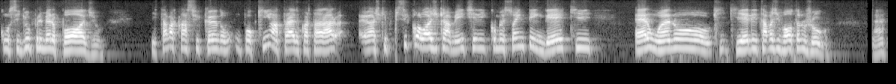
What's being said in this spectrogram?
conseguiu o primeiro pódio, e estava classificando um pouquinho atrás do Quartararo, eu acho que psicologicamente ele começou a entender que era um ano que, que ele estava de volta no jogo, né?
